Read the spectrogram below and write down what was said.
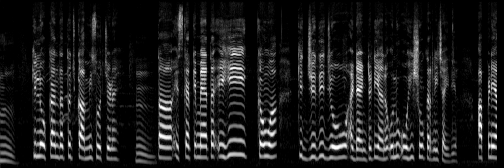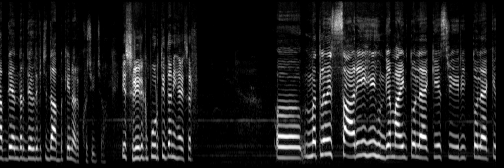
ਹੂੰ। ਕਿ ਲੋਕਾਂ ਦਾ ਤਾਂ ਕੰਮ ਹੀ ਸੋਚਣਾ ਹੈ। ਹੂੰ। ਤਾਂ ਇਸ ਕਰਕੇ ਮੈਂ ਤਾਂ ਇਹੀ ਕਹੂੰਗਾ ਕਿ ਜਿਹਦੀ ਜੋ ਆਇਡੈਂਟੀਟੀ ਆ ਨਾ ਉਹਨੂੰ ਉਹੀ ਸ਼ੋਅ ਕਰਨੀ ਚਾਹੀਦੀ ਆ। ਆਪਣੇ ਆਪ ਦੇ ਅੰਦਰ ਦਿਲ ਦੇ ਵਿੱਚ ਦੱਬ ਕੇ ਨਾ ਰੱਖੋ ਚੀਜ਼ਾਂ। ਇਹ ਸਰੀਰਕ ਪੂਰਤੀ ਤਾਂ ਨਹੀਂ ਹੈ ਸਿਰਫ? ਮਤਲਬ ਇਹ ਸਾਰੀ ਹੀ ਹੁੰਦੀ ਆ ਮਾਈਂਡ ਤੋਂ ਲੈ ਕੇ ਸਰੀਰਿਕ ਤੋਂ ਲੈ ਕੇ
